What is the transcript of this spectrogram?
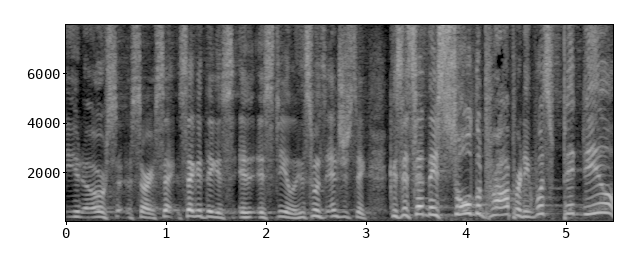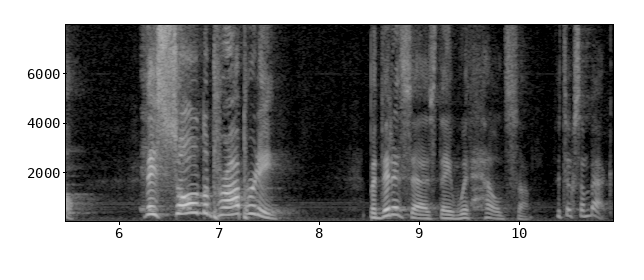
you know, or sorry, second thing is, is, is stealing. This one's interesting because it said they sold the property. What's big deal? They sold the property. But then it says they withheld some. They took some back.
